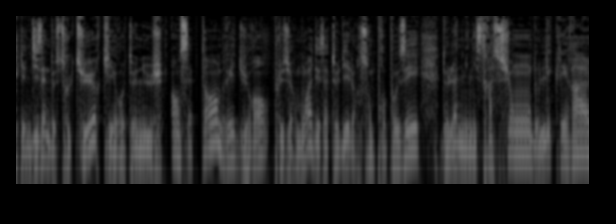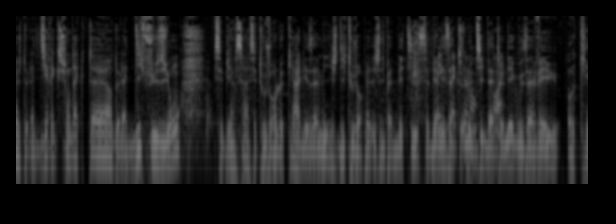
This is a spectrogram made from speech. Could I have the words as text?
Il y a une dizaine de structures qui est retenue en septembre et durant plusieurs mois, des ateliers leur sont proposés, de l'administration, de l'éclairage, de la direction d'acteurs, de la diffusion. C'est bien ça, c'est toujours le cas, les amis. Je dis toujours pas, je dis pas de bêtises. C'est bien les le type d'atelier que vous avez eu. Ok.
